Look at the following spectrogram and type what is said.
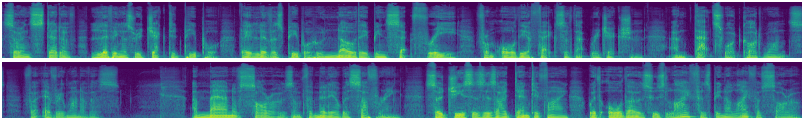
So instead of living as rejected people, they live as people who know they've been set free from all the effects of that rejection. And that's what God wants for every one of us. A man of sorrows and familiar with suffering. So Jesus is identifying with all those whose life has been a life of sorrow,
